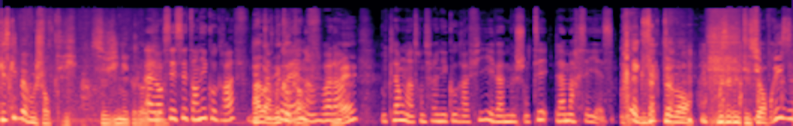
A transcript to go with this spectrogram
Qu'est-ce qu'il va vous chanter, ce gynécologue? Alors c'est c'est un échographe, Ah Dr ouais, un Cohen, échographe. voilà. Ouais. Donc là on est en train de faire une échographie et il va me chanter la Marseillaise. Exactement. Vous avez été surprise?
